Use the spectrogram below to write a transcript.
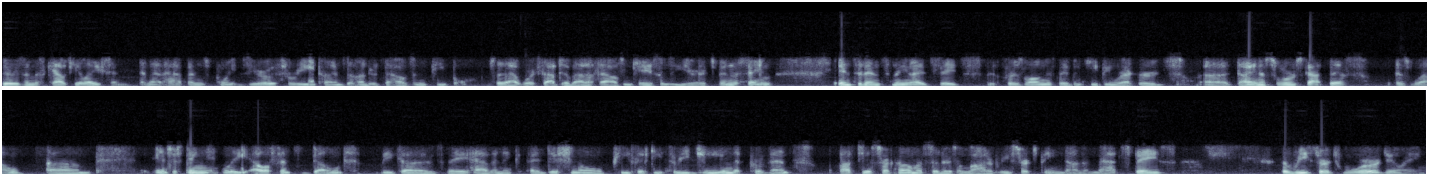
there's a miscalculation, and that happens 0.03 times 100,000 people. So that works out to about 1,000 cases a year. It's been the same incidence in the United States for as long as they've been keeping records. Uh, dinosaurs got this as well. Um, interestingly, elephants don't because they have an additional P53 gene that prevents osteosarcoma. So there's a lot of research being done in that space. The research we're doing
